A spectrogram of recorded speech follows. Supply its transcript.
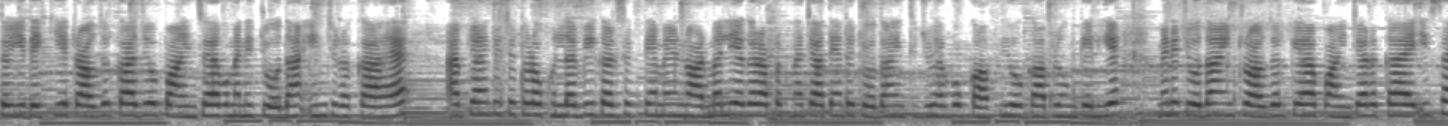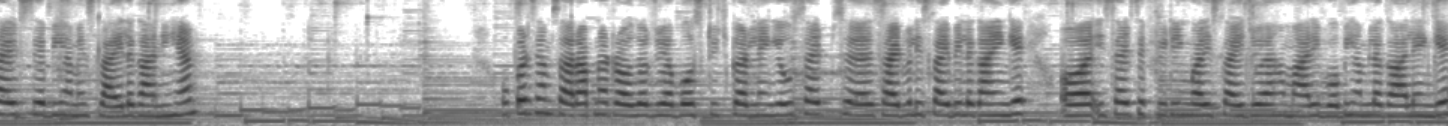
तो ये देखिए, ट्राउज़र का जो पाइंस है वो मैंने चौदह इंच रखा है। आप चाहें तो इसे थोड़ा खुला भी कर सकते हैं। मैंने नॉर्मली अगर आप रखना चाहते हैं तो चौदह इंच जो है वो काफ़ी होगा आप लोगों के लिए। मैंने चौदह इंच ट्राउज़र का पाइंचा रखा है। इस साइड से भी हमें सिलाई लगानी है। ऊपर से हम सारा अपना ट्राउज़र जो है वो स्टिच कर लेंगे। उस साइड से साइड वाली सिलाई भी लगाएँगे और इस साइड से फिटिंग वाली सिलाई जो है हमारी वो भी हम लगा लेंगे।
